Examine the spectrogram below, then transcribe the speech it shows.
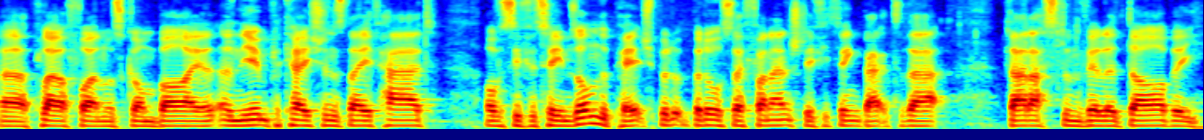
uh, playoff finals gone by and the implications they've had, obviously for teams on the pitch, but but also financially. If you think back to that that Aston Villa Derby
